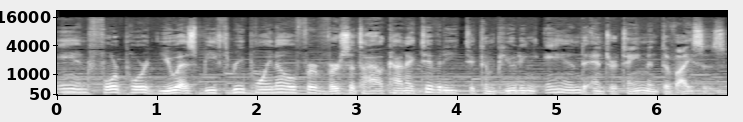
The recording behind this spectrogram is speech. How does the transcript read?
and 4-port USB 3.0 for versatile connectivity to computing and entertainment devices.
